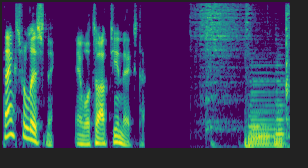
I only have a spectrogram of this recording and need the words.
Thanks for listening, and we'll talk to you next time.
